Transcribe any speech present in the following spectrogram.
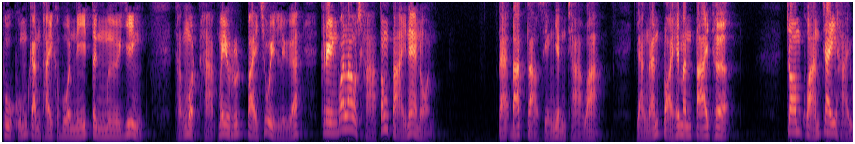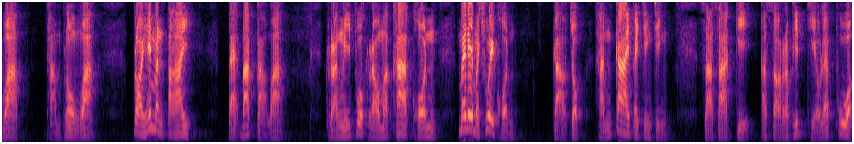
ผู้คุ้มกันภัยขบวนนี้ตึงมือยิ่ง ทั้งหมดหากไม่รุดไปช่วยเหลือ เกรงว่าเล่าฉาต้องตายแน่นอนแปะบักกล่าวเสียงเย็นชาว่า อย่างนั้นปล่อยให้มันตายเถอะ จอมขวานใจหายวาบ ถามโพลงว่า ปล่อยให้มันตายแปะบักกล่าวว่า ครั้งนี้พวกเรามาฆ่าคนไม่ได้มาช่วยคน กล่าวจบหันกายไปจริง ๆ ซาซากิ อสรพิษเขียวและพวก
